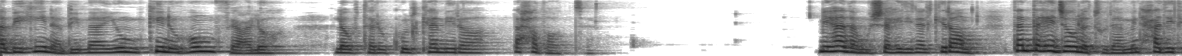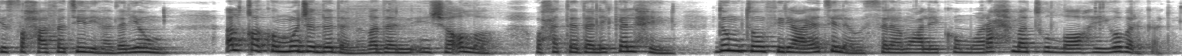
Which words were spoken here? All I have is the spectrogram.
آبهين بما يمكنهم فعله لو تركوا الكاميرا لحظات. بهذا مشاهدينا الكرام تنتهي جولتنا من حديث الصحافة لهذا اليوم. ألقاكم مجددا غدا إن شاء الله. وحتى ذلك الحين دمتم في رعاية الله. والسلام عليكم ورحمة الله وبركاته.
